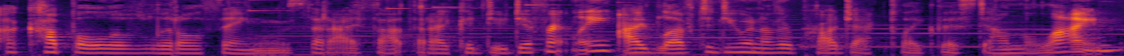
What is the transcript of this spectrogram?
a couple of little things that I thought that I could do differently. I'd love to do another project like this down the line.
